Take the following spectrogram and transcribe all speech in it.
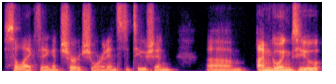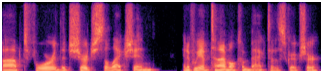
selecting a church or an institution. Um, I'm going to opt for the church selection. And if we have time, I'll come back to the scripture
